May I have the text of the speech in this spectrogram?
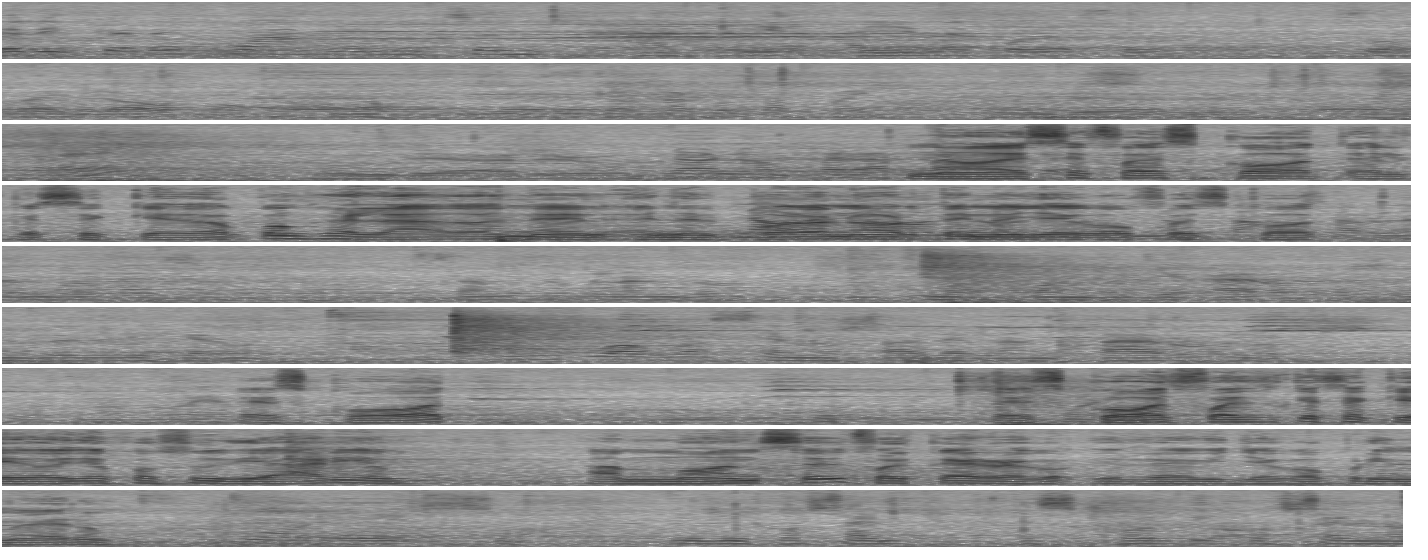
Dediqué dejó a Munsen aquí, ahí en el Polo Sur, su reloj, no, ¿qué otra cosa fue? Un diario. ¿Eh? Un diario. No, no, pero No, ese fue Scott, el que se quedó congelado en el, en el No, Polo no, Norte y no, llegó fue estamos Scott. hablando de eso. Estamos hablando, no, cuando llegaron los ingleses dijeron, Chihuahua se nos adelantaron los, los noruegos. Scott, Scott fue el que se quedó y dejó su diario. Amundsen fue el que llegó primero. Por eso. Y dijo, se- Scott dijo, se nos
